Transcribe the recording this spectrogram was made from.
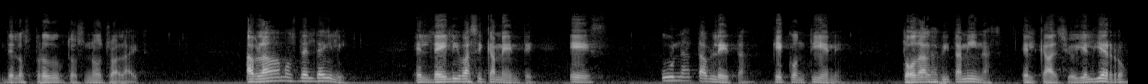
de los productos Nutralite. Hablábamos del Daily. El Daily básicamente es una tableta que contiene todas las vitaminas, el calcio y el hierro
